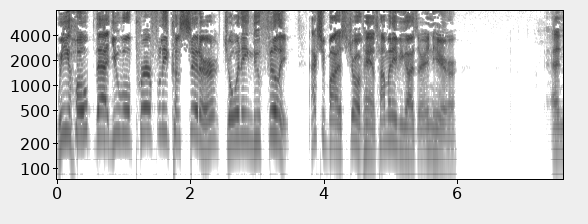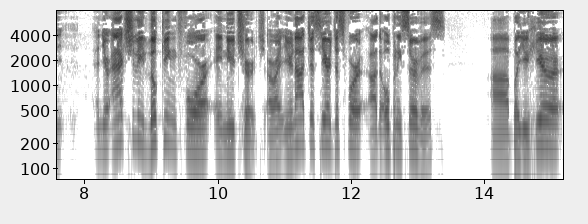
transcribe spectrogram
we hope that you will prayerfully consider joining New Philly. Actually, by a show of hands, how many of you guys are in here and and you're actually looking for a new church? All right, you're not just here just for uh, the opening service, uh, but you're here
